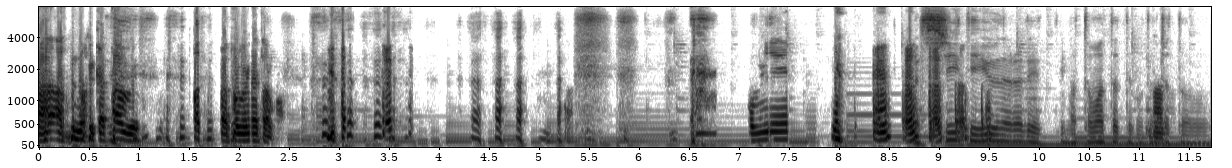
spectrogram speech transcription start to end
あ、あなんか多分、パッと止められたのか。おみえ、強いて言うならで、今止まったってことはちょっと、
